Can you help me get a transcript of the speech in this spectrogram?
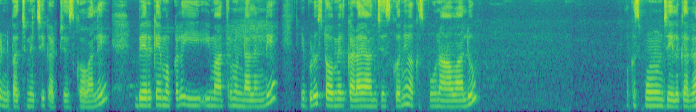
రెండు పచ్చిమిర్చి కట్ చేసుకోవాలి. బీరకాయ ముక్కలు ఈ ఈ మాత్రం ఉండాలండి. ఇప్పుడు స్టవ్ మీద కడాయి ఆన్ చేసుకొని ఒక స్పూన్ ఆవాలు ఆవాలు ఒక స్పూన్ జీలకర్ర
